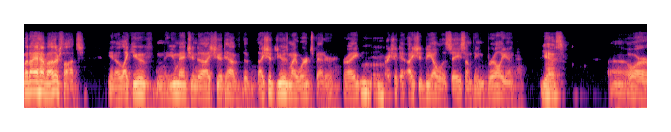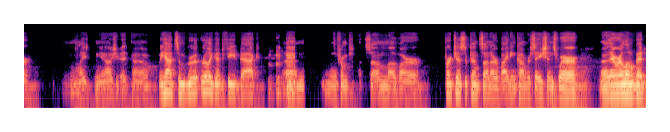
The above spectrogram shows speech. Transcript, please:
but I have other thoughts, you know, like you you mentioned, uh, I should have the I should use my words better, right? Mhm. I should I should be able to say something brilliant, Yes. uh, or like you know, uh, we had some re- really good feedback um, from some of our participants on our abiding conversations where uh, they were a little bit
